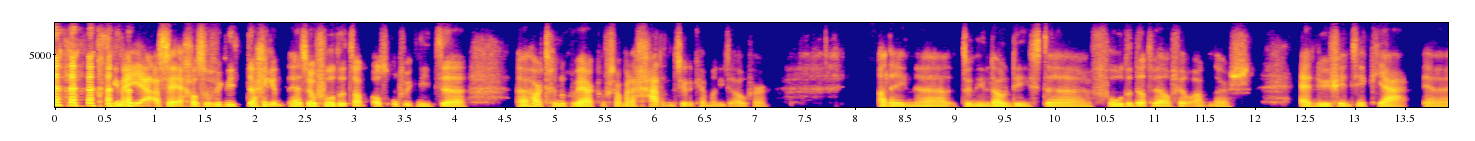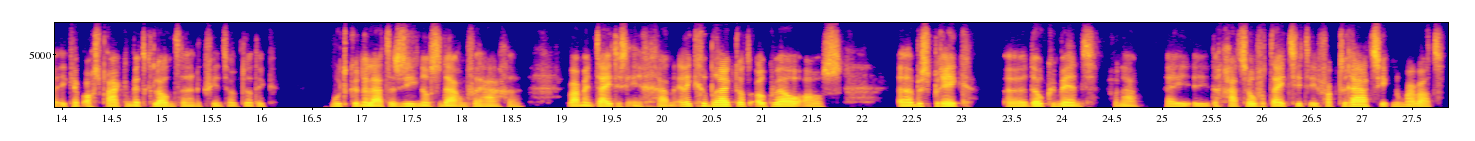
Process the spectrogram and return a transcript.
dacht ik, nou ja zeg, alsof ik niet, daar ging het, hè, zo voelde het dan, alsof ik niet hard genoeg werk of zo. Maar daar gaat het natuurlijk helemaal niet over. Alleen eh, toen in loondienst eh, voelde dat wel veel anders. En nu vind ik, ja, eh, ik heb afspraken met klanten en ik vind ook dat ik moet kunnen laten zien als ze daarom vragen waar mijn tijd is ingegaan. En ik gebruik dat ook wel als bespreekdocument. van nou, hey, er gaat zoveel tijd zitten in facturatie, ik noem maar wat.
